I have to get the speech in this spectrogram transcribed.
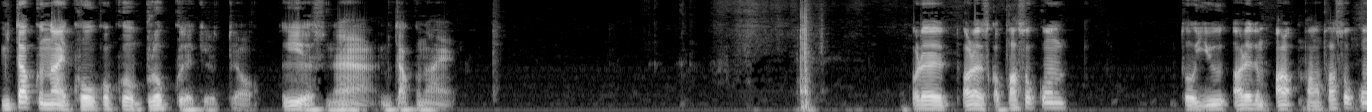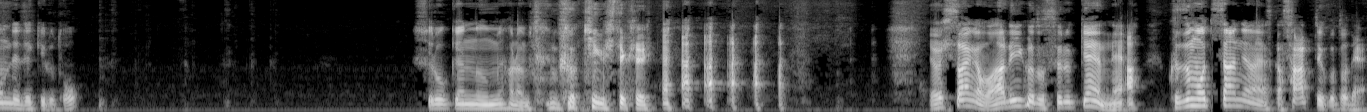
見たくない広告をブロックできるってよ。いいですね。見たくない。これ、あれですか、パソコンという、あれでも、あ、パソコンでできると？白犬の梅原みたいにブロッキングしてくれる。吉さんが悪いことするけんね。あ、くずもちさんじゃないですか。さあ、っていうことで。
